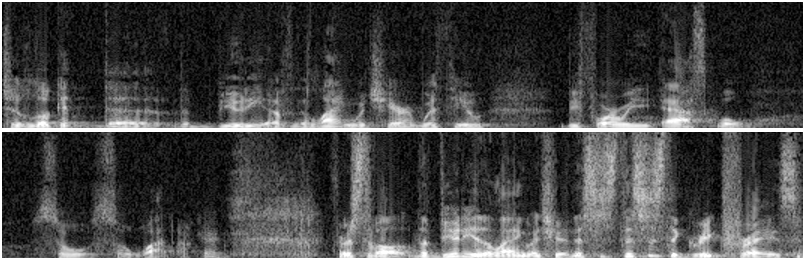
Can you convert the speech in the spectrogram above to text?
to look at the, the beauty of the language here with you before we ask, well, so, so what? Okay. First of all, the beauty of the language here, this is, this is the Greek phrase,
